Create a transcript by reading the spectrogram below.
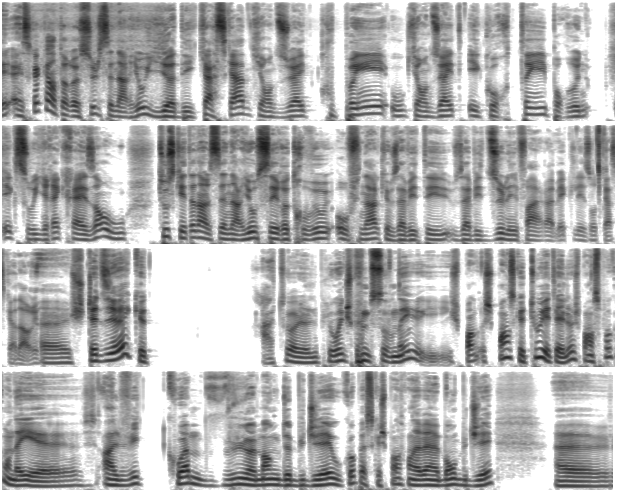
Est-ce que quand tu as reçu le scénario, il y a des cascades qui ont dû être coupées ou qui ont dû être écourtées pour une X ou Y raison ou tout ce qui était dans le scénario s'est retrouvé au final que vous avez, été, vous avez dû les faire avec les autres cascadeurs? Euh, je te dirais que, à toi, le plus loin que je peux me souvenir, je pense, je pense que tout était là. Je pense pas qu'on ait euh, enlevé de quoi vu un manque de budget ou quoi, parce que je pense qu'on avait un bon budget. Euh,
